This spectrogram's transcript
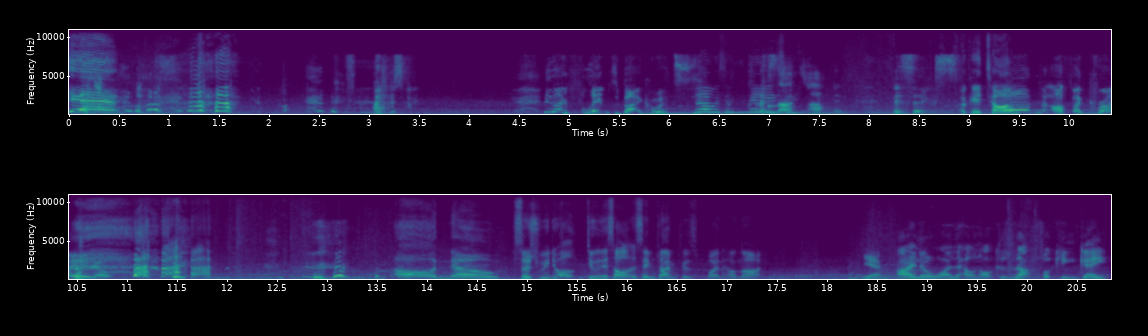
yeah. I just. he like flipped backwards. that was How does amazing. that happen? Physics. Okay, Tom. Run off a crying out. oh no. So should we do all do this all at the same time? Because why the hell not? yeah, I know why the hell not, because that fucking gate.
